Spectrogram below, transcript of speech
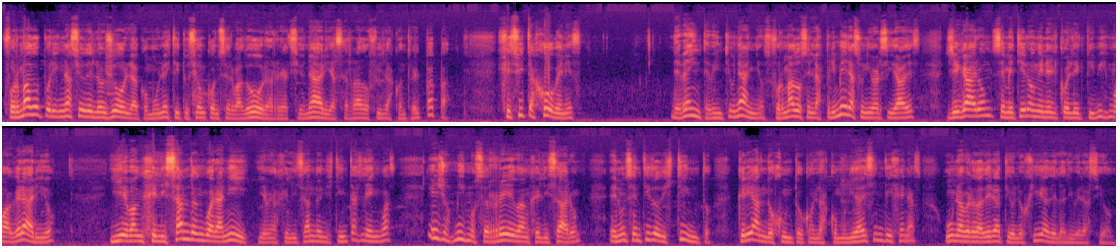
Formado por Ignacio de Loyola como una institución conservadora, reaccionaria, cerrado filas contra el Papa, jesuitas jóvenes de 20, 21 años, formados en las primeras universidades, llegaron, se metieron en el colectivismo agrario y evangelizando en guaraní y evangelizando en distintas lenguas, ellos mismos se reevangelizaron en un sentido distinto, creando junto con las comunidades indígenas una verdadera teología de la liberación,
